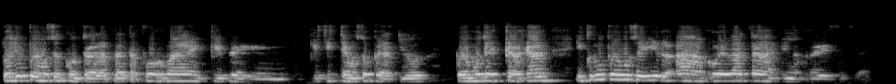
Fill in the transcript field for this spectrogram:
¿dónde podemos encontrar la plataforma? ¿En qué, sistemas operativos podemos descargar? ¿Y cómo podemos seguir a Ruedata en las redes sociales?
